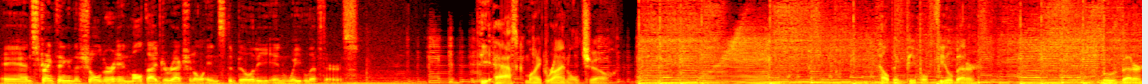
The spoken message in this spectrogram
and strengthening the shoulder in multi-directional instability in weightlifters. The Ask Mike Reinold Show. Helping people feel better, move better,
